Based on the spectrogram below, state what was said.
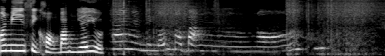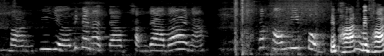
มันมีสิ่งของบังเยอะอยู่ ใช่ มันมีรถมาบังน้องที่บังพี่เยอะ พี่กันอาจจะพันดาได้นะ ถ้าเขามีปุ่ม ไม่พันไม่พัน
